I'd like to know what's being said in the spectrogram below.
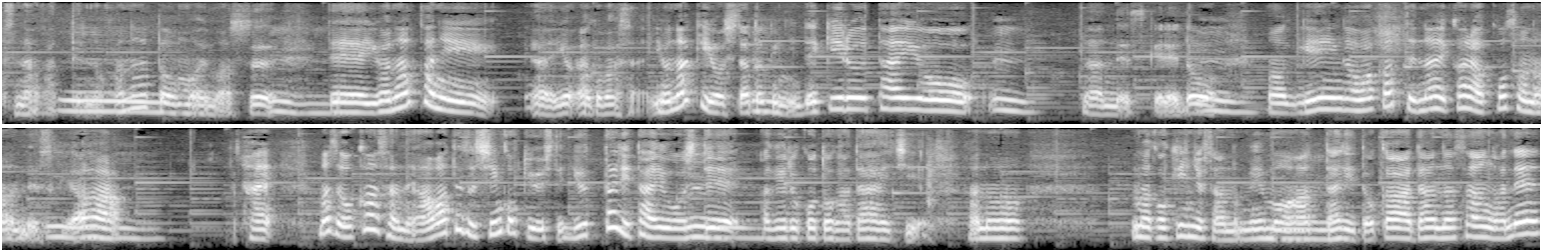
つながってるのかなと思います。で夜中にあよあごめんなさい。夜泣きをした時にできる対応うんなんですけれど、うん。まあ、原因が分かってないからこそなんですが、うんはい、まずお母さんね慌てず深呼吸してゆったり対応してあげることが大事。あのまあ、ご近所さんの目もあったりとか、旦那さんがね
